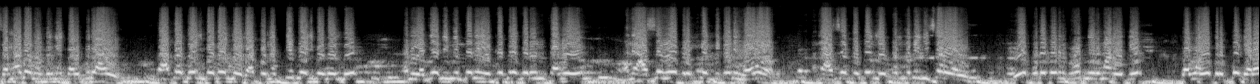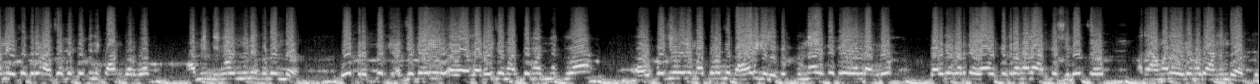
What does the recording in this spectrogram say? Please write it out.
समाधान होतं की काहीतरी आहे तर आता देश बदलतोय आता नक्कीच देश बदलतोय. आणि याच्या निमित्ताने एकत्र करून चालू आहे. आणि असं हे प्रत्येक ठिकाणी व्हावं आणि असं प्रत्येक लोकांमध्ये विचार व्हावे. हे कुठेतरी रूप निर्माण होते. त्यामुळे हे प्रत्येक घराने एकत्र अशा पद्धतीने काम करतात. आम्ही निवडणुकी कुटुंब हे प्रत्येक जे काही लढाईच्या माध्यमातून किंवा अं, उपजीवनाच्या माध्यमातून बाहेर गेले ते पुन्हा एकत्र यायला लागलो. त्याकरता या उपक्रमाला आमच्या शुभेच्छा आणि आम्हाला याच्यामध्ये आनंद वाटतो.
